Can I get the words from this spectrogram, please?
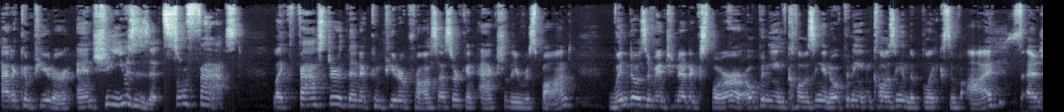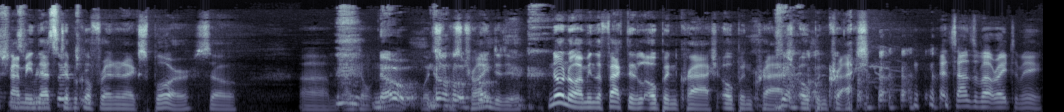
at a computer and she uses it so fast, like faster than a computer processor can actually respond. Windows of Internet Explorer are opening and closing and opening and closing in the blinks of eyes as she's I mean, that's typical for Internet Explorer. So um, I don't No, know what she was trying to do. No, no. I mean, the fact that it'll open, crash, open, crash, open, crash. that sounds about right to me.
